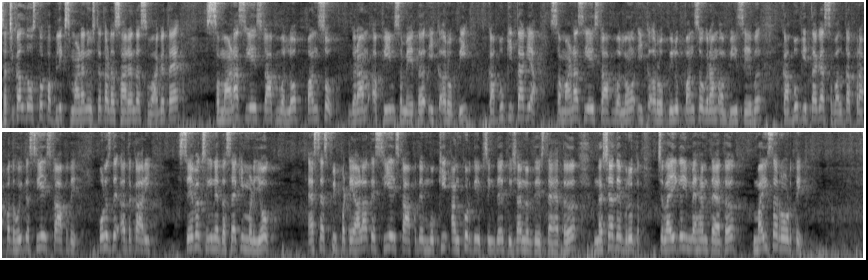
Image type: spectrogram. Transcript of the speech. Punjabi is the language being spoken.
ਸਤਿ ਸ਼੍ਰੀ ਅਕਾਲ ਦੋਸਤੋ, ਪਬਲਿਕ ਸਮਾਣਾ ਨਿਊਜ਼ ਤੇ ਤੁਹਾਡਾ ਸਾਰਿਆਂ ਦਾ ਸਵਾਗਤ ਹੈ। ਸਮਾਣਾ ਸੀਆਈ ਸਟਾਫ ਵੱਲੋਂ 500 ਗ੍ਰਾਮ ਅਫੀਮ ਸਮੇਤ ਇੱਕ ਆਰੋਪੀ ਕਾਬੂ ਕੀਤਾ ਗਿਆ। ਸਮਾਣਾ ਸੀਆਈ ਸਟਾਫ ਵੱਲੋਂ ਇੱਕ ਆਰੋਪੀ ਨੂੰ 500 ਗ੍ਰਾਮ ਅਫੀਮ ਸੇਬ ਕਾਬੂ ਕੀਤਾ ਗਿਆ, ਸਫਲਤਾ ਪ੍ਰਾਪਤ ਹੋਈ ਤੇ ਸੀਆਈ ਸਟਾਫ ਦੇ ਪੁਲਿਸ ਦੇ ਅਧਿਕਾਰੀ ਸੇਵਕ ਸਿੰਘ ਨੇ ਦੱਸਿਆ ਕਿ ਮਨਯੋਗ ਐਸਐਸਪੀ ਪਟਿਆਲਾ ਤੇ ਸੀਆਈ ਸਟਾਫ ਦੇ ਮੁਖੀ ਅੰਕੁਰਦੀਪ ਸਿੰਘ ਦੇ ਦਿਸ਼ਾ ਨਿਰਦੇਸ਼ ਤਹਿਤ ਨਸ਼ਾ ਦੇ ਵਿਰੁੱਧ ਚਲਾਈ ਗਈ ਮਹਿਮ ਤਹਿਤ ਮਾਈਸਰ ਰੋਡ ਤੇ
